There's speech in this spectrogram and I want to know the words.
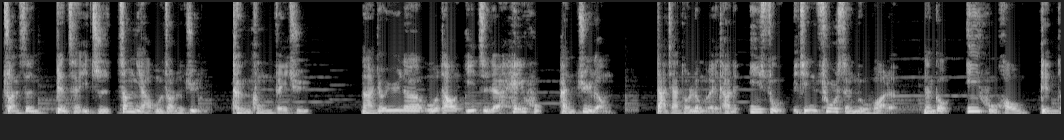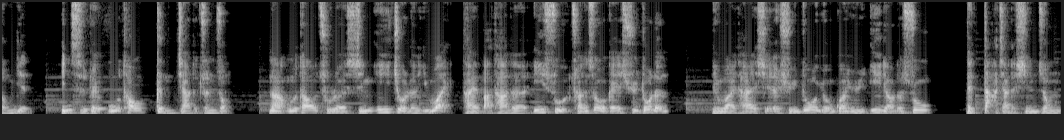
转身变成一只张牙舞爪的巨龙，腾空飞去。那由于呢，吴涛医治了黑虎和巨龙，大家都认为他的医术已经出神入化了，能够医虎喉、点龙眼，因此对吴涛更加的尊重。那吴涛除了行医救人以外，他还把他的医术传授给许多人。另外，他还写了许多有关于医疗的书，在大家的心中。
